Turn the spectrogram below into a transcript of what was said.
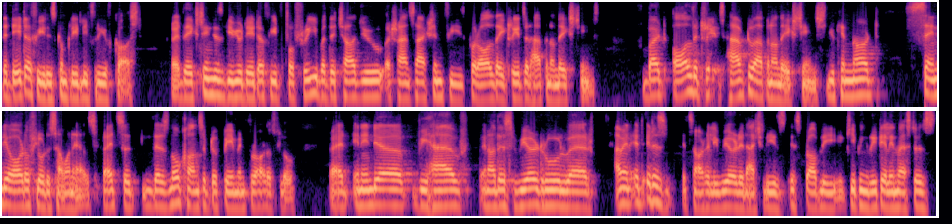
the data feed is completely free of cost. Right? The exchanges give you data feed for free, but they charge you a transaction fee for all the trades that happen on the exchange. But all the trades have to happen on the exchange. You cannot send your order flow to someone else, right? So there's no concept of payment for order flow right? In India, we have you know this weird rule where I mean it, it is it's not really weird. It actually is is probably keeping retail investors'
